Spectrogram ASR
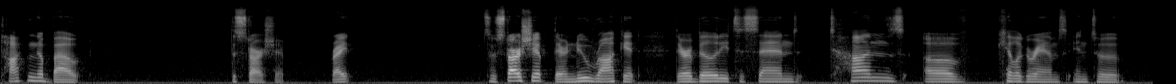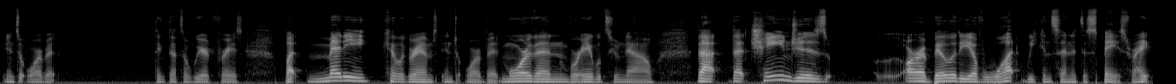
Talking about the Starship, right? So Starship, their new rocket, their ability to send tons of kilograms into into orbit. Think that's a weird phrase, but many kilograms into orbit, more than we're able to now. That that changes our ability of what we can send into space, right?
